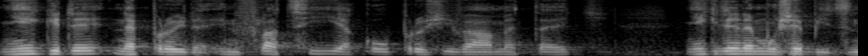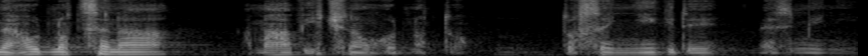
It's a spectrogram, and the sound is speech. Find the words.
nikdy neprojde inflací, jakou prožíváme teď, nikdy nemůže být znehodnocená a má věčnou hodnotu. To se nikdy nezmění.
